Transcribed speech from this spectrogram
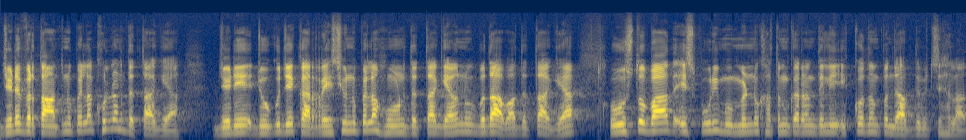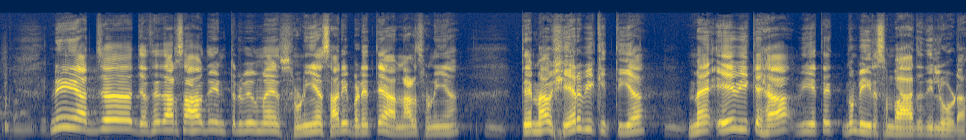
ਜਿਹੜੇ ਵਰਤਾਂਤ ਨੂੰ ਪਹਿਲਾਂ ਖੁੱਲਣ ਦਿੱਤਾ ਗਿਆ। ਜਿਹੜੇ ਜੋ ਕੁਝ ਇਹ ਕਰ ਰਹੇ ਸੀ, ਉਹਨੂੰ ਪਹਿਲਾਂ ਹੋਣ ਦਿੱਤਾ ਗਿਆ, ਉਹਨੂੰ ਵਧਾਵਾ ਦਿੱਤਾ ਗਿਆ। ਉਸ ਤੋਂ ਬਾਅਦ ਇਸ ਪੂਰੀ ਮੂਵਮੈਂਟ ਨੂੰ ਖਤਮ ਕਰਨ ਦੇ ਲਈ ਇੱਕੋ ਦਮ ਪੰਜਾਬ ਦੇ ਵਿੱਚ ਹਾਲਾਤ ਬਣਾਏ ਨਹੀਂ, ਅੱਜ ਜਥੇਦਾਰ ਸਾਹਿਬ ਦੀ ਇੰਟਰਵਿਊ ਮੈਂ ਸੁਣੀ ਹੈ ਸਾਰੀ ਬੜੇ ਧਿਆਨ ਨਾਲ ਸੁਣੀ ਆ। ਤੇ ਮੈਂ ਉਹ ਸ਼ੇਅਰ ਵੀ ਕੀਤੀ ਆ। ਮੈਂ ਇਹ ਵੀ ਕਿਹਾ ਵੀ ਇਹ ਤੇ ਗੰਭੀਰ ਸੰਵਾਦ ਦੀ ਲੋੜ ਆ।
